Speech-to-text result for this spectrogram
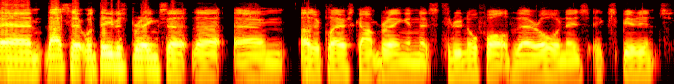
um, that's it. What Davis brings that that um, other players can't bring, and it's through no fault of their own, is experience.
